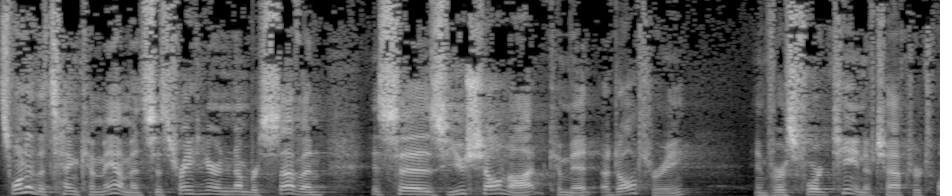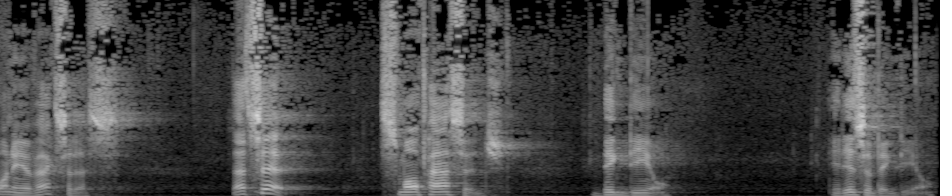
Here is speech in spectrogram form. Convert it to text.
It's one of the Ten Commandments. It's right here in number seven. It says, You shall not commit adultery in verse 14 of chapter 20 of Exodus. That's it. Small passage. Big deal. It is a big deal.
